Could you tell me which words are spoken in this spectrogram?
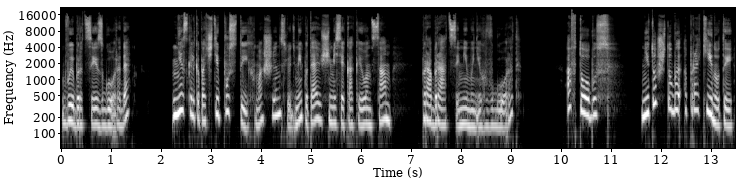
выбраться из города, несколько почти пустых машин с людьми, пытающимися, как и он сам, пробраться мимо них в город, автобус — не то чтобы опрокинутый,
